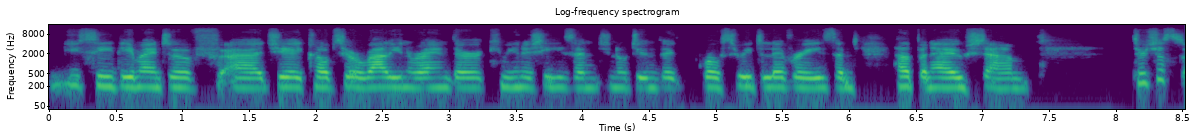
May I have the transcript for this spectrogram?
you see the amount of uh, GAA clubs who are rallying around their communities and you know doing the grocery deliveries and helping out. Um, just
